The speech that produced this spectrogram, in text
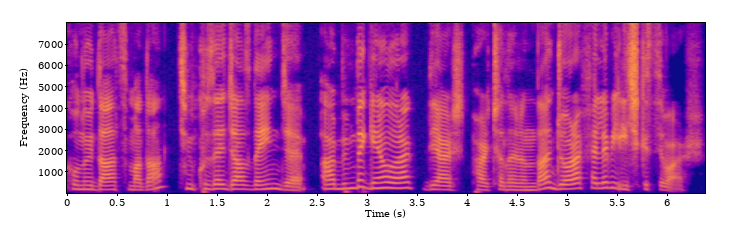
konuyu dağıtmadan. Şimdi Kuzey Caz deyince albümde genel olarak diğer parçalarında coğrafyayla bir ilişkisi var.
